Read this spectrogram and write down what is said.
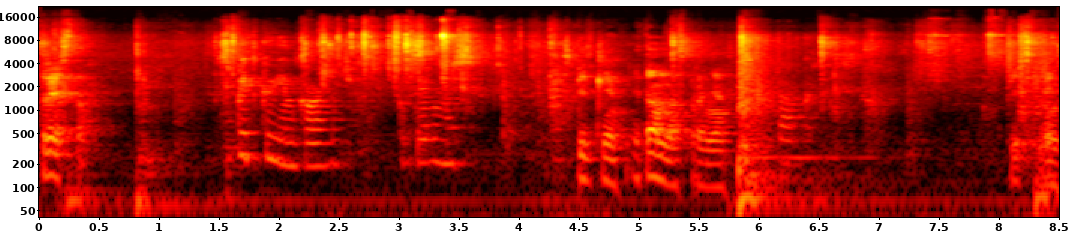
300. Спід квін кажуть. Подивимось. Спідклін. І там у нас прання. Так. Спідклін.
